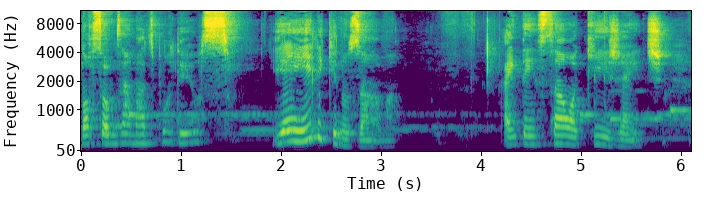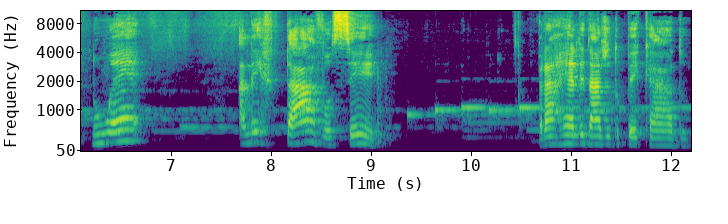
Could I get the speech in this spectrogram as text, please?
nós somos amados por Deus e é Ele que nos ama. A intenção aqui, gente, não é alertar você para a realidade do pecado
